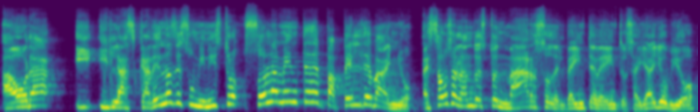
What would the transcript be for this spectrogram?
Ahora, y, y las cadenas de suministro solamente de papel de baño. Estamos hablando de esto en marzo del 2020, o sea, ya llovió,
